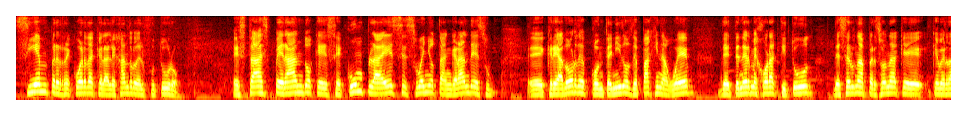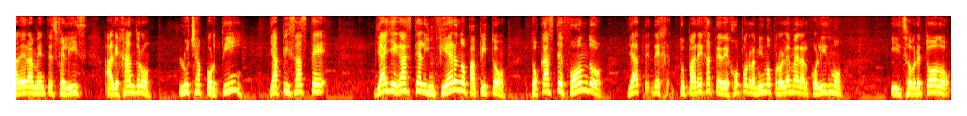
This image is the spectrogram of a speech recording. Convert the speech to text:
Siempre recuerda que el Alejandro del futuro está esperando que se cumpla ese sueño tan grande de su eh, creador de contenidos de página web, de tener mejor actitud, de ser una persona que, verdaderamente es feliz. Alejandro, lucha por ti. Ya pisaste, ya llegaste al infierno, papito. Tocaste fondo. Ya tu pareja te dejó por el mismo problema del alcoholismo. Y sobre todo,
